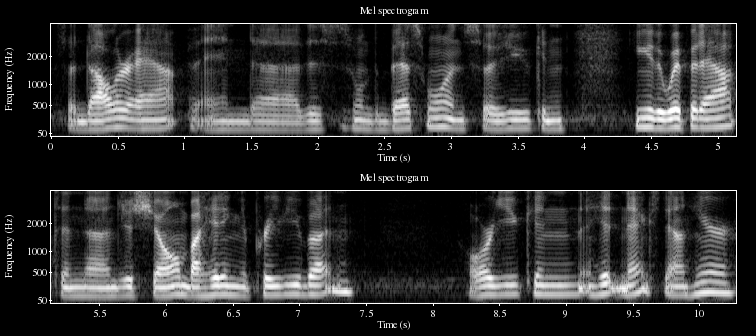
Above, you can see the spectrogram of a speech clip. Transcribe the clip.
It's a dollar app, and uh, this is one of the best ones. So you can you can either whip it out and uh, just show them by hitting the preview button, or you can hit next down here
